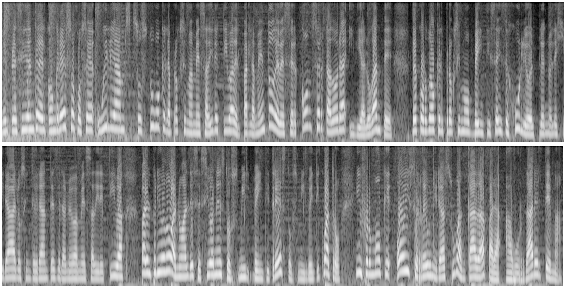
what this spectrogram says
El presidente del Congreso, José Williams, sostuvo que la próxima mesa directiva del Parlamento debe ser concertadora y dialogante. Recordó que el próximo 26 de julio el Pleno elegirá a los integrantes de la nueva mesa directiva para el periodo anual de sesiones 2023-2024. Informó que hoy se reunirá su bancada para abordar el tema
